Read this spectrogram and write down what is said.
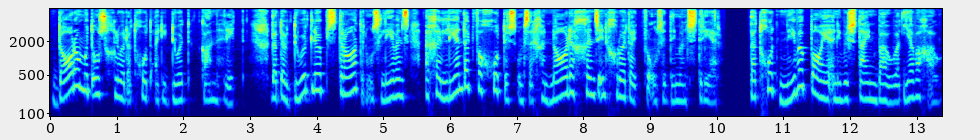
Daarom moet ons glo dat God uit die dood kan red. Dat 'n doodloopstraat in ons lewens 'n geleentheid vir God is om sy genade, guns en grootheid vir ons te demonstreer. Dat God nuwe paaie in die woestyn bou wat ewig hou.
